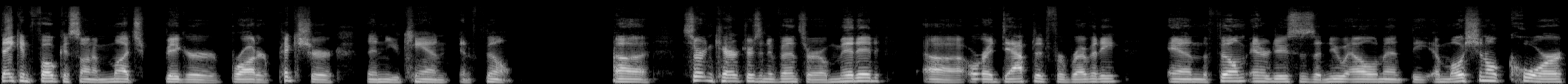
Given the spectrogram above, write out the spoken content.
they can focus on a much bigger broader picture than you can in film. Uh, certain characters and events are omitted uh, or adapted for brevity and the film introduces a new element the emotional core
